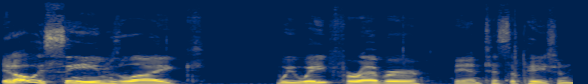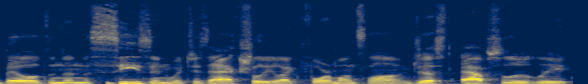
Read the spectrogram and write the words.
It always seems like we wait forever, the anticipation builds, and then the season, which is actually like four months long, just absolutely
